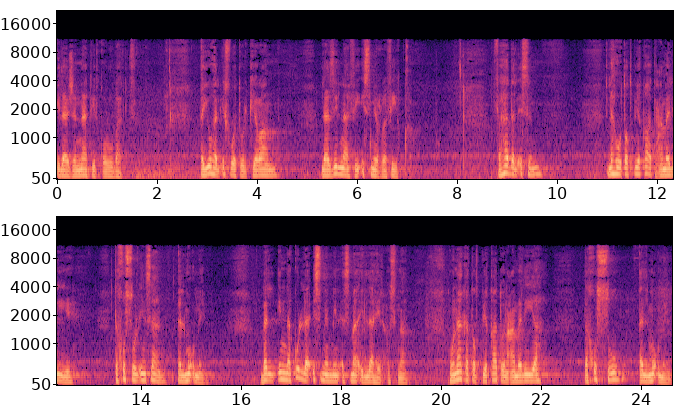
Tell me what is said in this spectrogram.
إلى جنات القربات. أيها الإخوة الكرام لا زلنا في اسم الرفيق. فهذا الاسم له تطبيقات عملية تخص الإنسان المؤمن بل إن كل اسم من أسماء الله الحسنى. هناك تطبيقات عملية تخص المؤمن.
